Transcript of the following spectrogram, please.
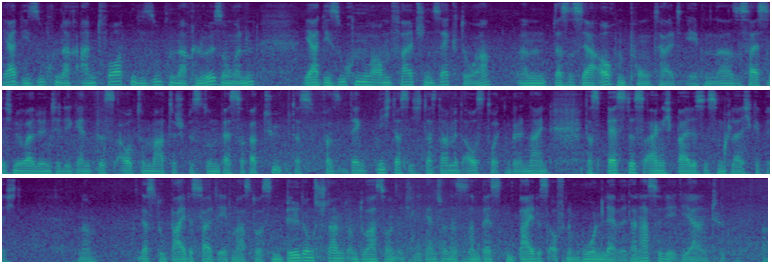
ja, die suchen nach Antworten, die suchen nach Lösungen, ja, die suchen nur am falschen Sektor. Ähm, das ist ja auch ein Punkt halt eben. Ne? Also das heißt nicht nur, weil du intelligent bist, automatisch bist du ein besserer Typ. Das denkt nicht, dass ich das damit ausdrücken will. Nein, das Beste ist eigentlich, beides ist im Gleichgewicht. Ne? dass du beides halt eben hast. Du hast einen Bildungsstand und du hast auch einen Intelligenzstand. Das ist am besten beides auf einem hohen Level. Dann hast du die idealen Typen. Ja.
